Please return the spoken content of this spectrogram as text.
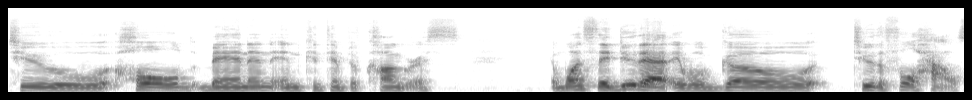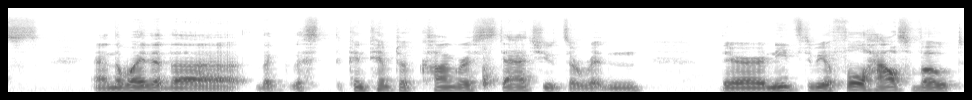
to hold Bannon in contempt of Congress. And once they do that, it will go to the full House. And the way that the, the, the contempt of Congress statutes are written, there needs to be a full House vote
